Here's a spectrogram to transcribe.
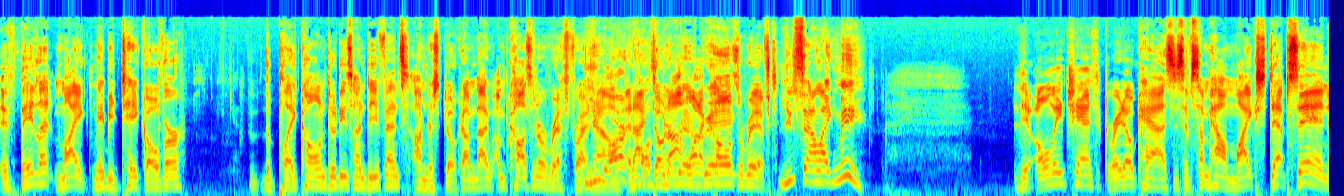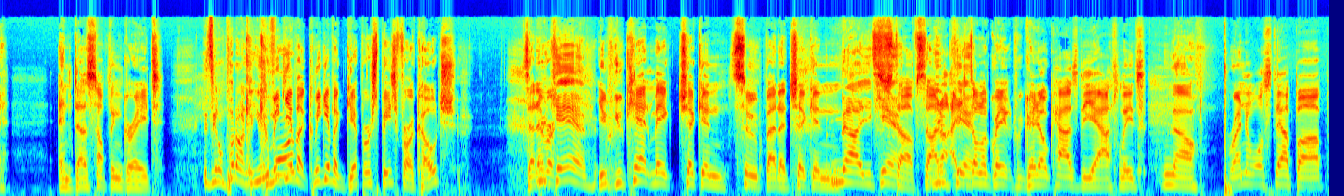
if they let Mike maybe take over the play calling duties on defense, I'm just joking. I'm I'm causing a rift right You now, and I do not want to cause a rift. You sound like me. The only chance Great Oak has is if somehow Mike steps in and does something great. Is he gonna put on a uniform? Can we give a Can we give a Gipper speech for a coach? Is that ever, can. You, you can't make chicken soup out of chicken No, you can't. stuff. So I, don't, I just don't know. Great, Great Oak has the athletes. no. Brendan will step up,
